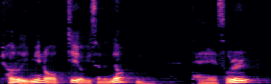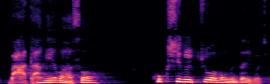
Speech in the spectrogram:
별 의미는 없지 여기서는요. 음. 대솔 마당에 와서 곡식을 주워 먹는다 이거죠.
